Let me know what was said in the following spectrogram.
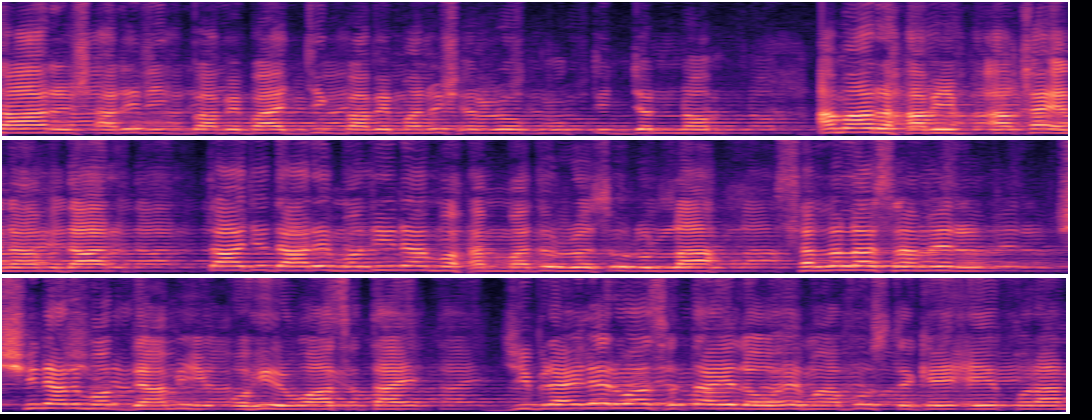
তার শারীরিকভাবে, বাহ্যিকভাবে মানুষের রোগ মুক্তির জন্য আমার হাবিব আকায় নামদার তাজদারে মদিনা মোহাম্মদুর রসুল্লাহ সাল্লাহ সালামের সিনার মধ্যে আমি ওহির ওয়াসতায়, জিব্রাইলের ওয়াসতায় লোহে মাহফুজ থেকে এই কোরআন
